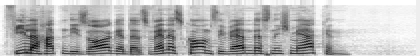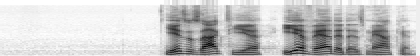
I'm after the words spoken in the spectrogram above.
viele hatten die Sorge, dass wenn es kommt, sie werden das nicht merken. Jesus sagt hier, ihr werdet es merken.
